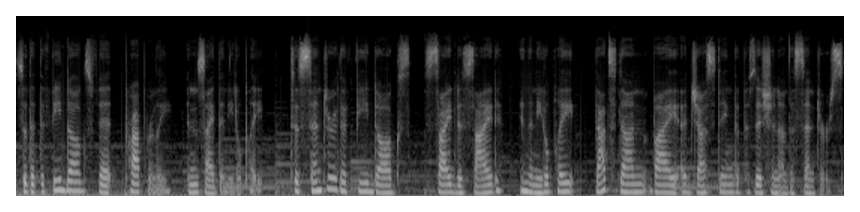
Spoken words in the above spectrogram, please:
so that the feed dogs fit properly inside the needle plate. To center the feed dogs side to side in the needle plate, that's done by adjusting the position of the centers.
